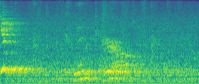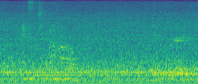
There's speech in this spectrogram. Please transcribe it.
Get it. Good girl. Nice job. Good girl.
